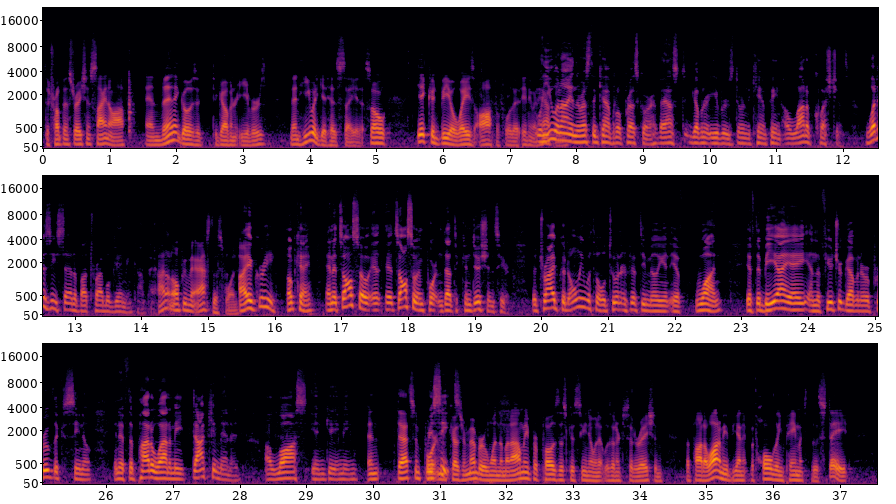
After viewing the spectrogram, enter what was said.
the Trump administration sign off, and then it goes to, to Governor Evers. Then he would get his say in it. So it could be a ways off before that would Well, happen. you and I and the rest of the Capitol Press Corps have asked Governor Evers during the campaign a lot of questions. What has he said about tribal gaming compact? I don't know if we've even asked this one. I agree. Okay, and it's also it, it's also important that the conditions here. The tribe could only withhold 250 million if one, if the BIA and the future governor approved the casino, and if the Potawatomi documented a loss in gaming. And that's important Receipts. because remember, when the Menominee proposed this casino and it was under consideration, the Potawatomi began withholding payments to the state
